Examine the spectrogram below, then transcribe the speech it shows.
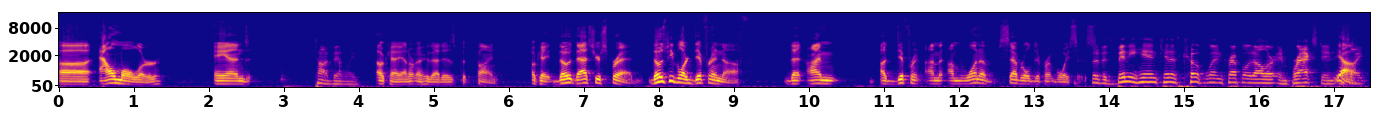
uh, Al Mohler, and Todd Bentley. Okay, I don't know who that is, but fine. Okay, though that's your spread. Those people are different enough that I'm a different. I'm I'm one of several different voices. But if it's Benny Hinn, Kenneth Copeland, Creflo Dollar, and Braxton, yeah, it's like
